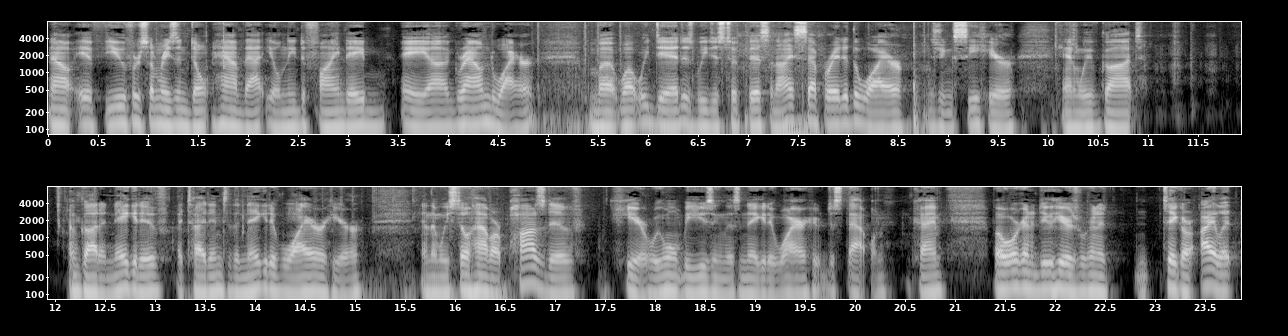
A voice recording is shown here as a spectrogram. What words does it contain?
Now, if you for some reason don't have that, you'll need to find a, a uh, ground wire. But what we did is we just took this and I separated the wire, as you can see here, and we've got, I've got a negative, I tied into the negative wire here, and then we still have our positive here. We won't be using this negative wire here, just that one, okay? But what we're gonna do here is we're gonna take our eyelet,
